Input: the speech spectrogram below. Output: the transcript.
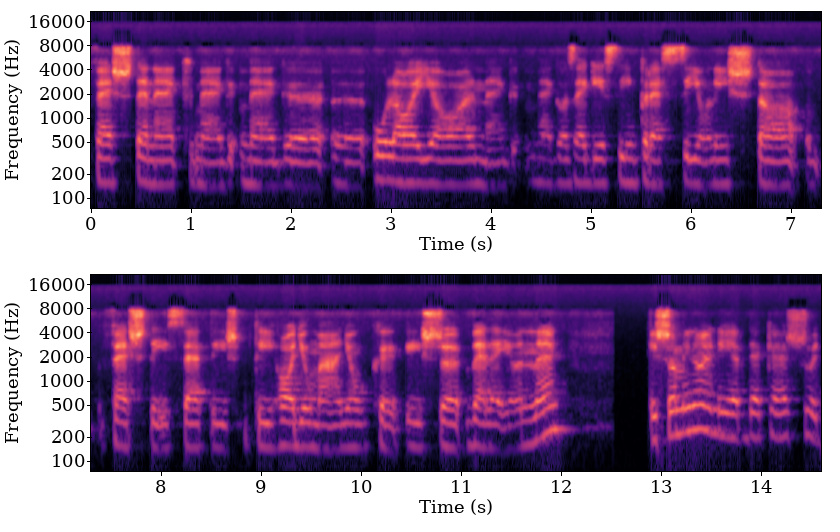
festenek, meg, meg ö, ö, olajjal, meg, meg az egész impressionista festészet és ti hagyományok is vele jönnek. És ami nagyon érdekes, hogy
